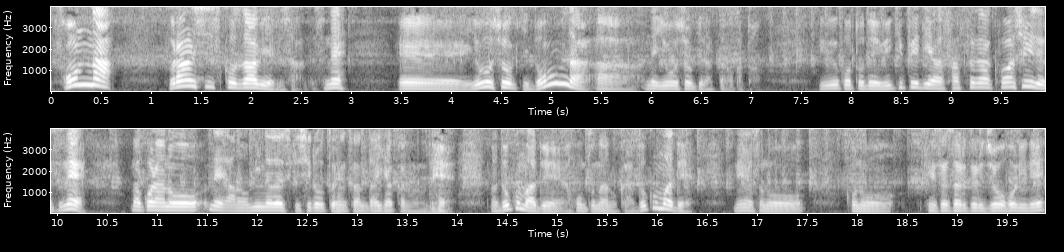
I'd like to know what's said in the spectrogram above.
そんなフランシスコ・ザビエルさんですね、えー、幼少期どんなあ、ね、幼少期だったのかと。いうことでウィキペディアさすが詳しいですね。まあ、これあのねあのみんな大好き素人編纂大百科なので、まあ、どこまで本当なのかどこまでねそのこの掲載されてる情報にね、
